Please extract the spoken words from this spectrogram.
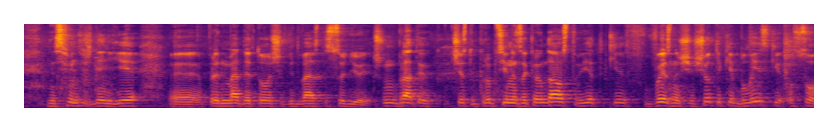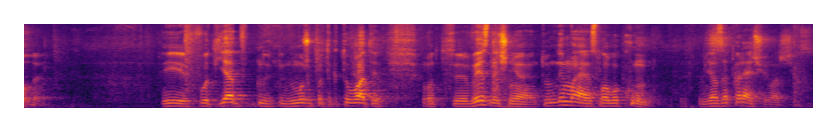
на сьогоднішній день є е, предмет для того, щоб відвести суддю. Якщо брати чисто корупційне законодавство, є таке визначення, що таке близькі особи. І от я ну, можу протектувати от, е, визначення, тут немає слова кум. Я заперечую ваш час.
